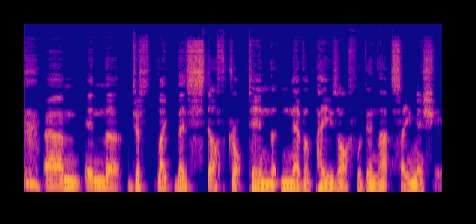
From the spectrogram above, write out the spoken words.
um, in the just like there's stuff dropped in that never pays off within that same issue.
